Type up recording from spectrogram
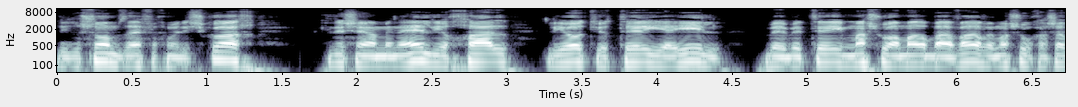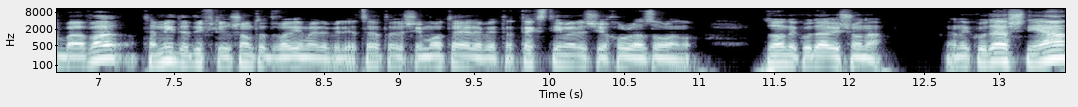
לרשום זה ההפך מלשכוח כדי שהמנהל יוכל להיות יותר יעיל בהיבטי מה שהוא אמר בעבר ומה שהוא חשב בעבר, תמיד עדיף לרשום את הדברים האלה ולייצר את הרשימות האלה ואת הטקסטים האלה שיכולו לעזור לנו. זו הנקודה הראשונה. הנקודה השנייה,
